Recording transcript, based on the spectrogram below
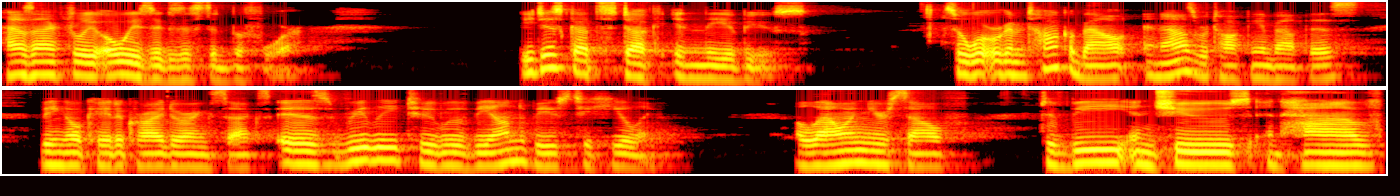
has actually always existed before. You just got stuck in the abuse. So, what we're going to talk about, and as we're talking about this, being okay to cry during sex, is really to move beyond abuse to healing. Allowing yourself to be and choose and have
